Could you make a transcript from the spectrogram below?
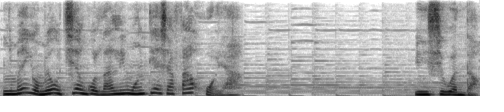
你们有没有见过兰陵王殿下发火呀？云溪问道：“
